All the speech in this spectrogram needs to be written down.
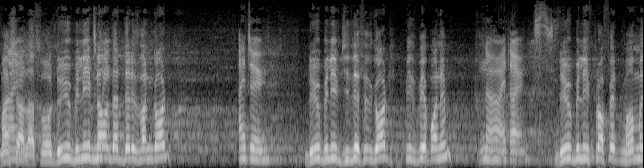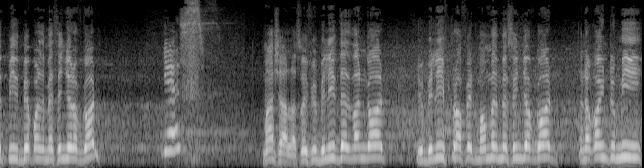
MashaAllah. So do you believe now that there is one God? I do. Do you believe Jesus is God? Peace be upon him. No, I don't. Do you believe Prophet Muhammad, peace be upon him, the messenger of God? Yes. MashaAllah. So if you believe there's one God, you believe Prophet Muhammad, messenger of God, then according to me,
